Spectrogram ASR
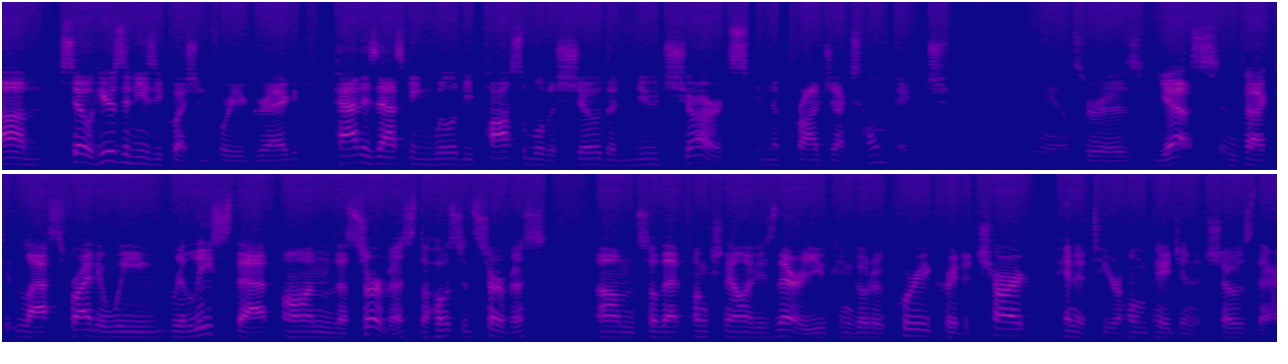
um, so here's an easy question for you, Greg. Pat is asking, will it be possible to show the new charts in the project's homepage? Answer is yes. In fact, last Friday we released that on the service, the hosted service, um, so that functionality is there. You can go to a query, create a chart, pin it to your homepage, and it shows there.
